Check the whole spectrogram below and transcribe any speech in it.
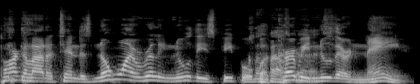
parking lot attendants. No one really knew these people, but Kirby guys. knew their name.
